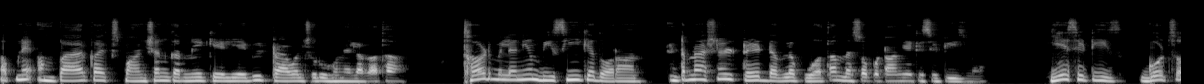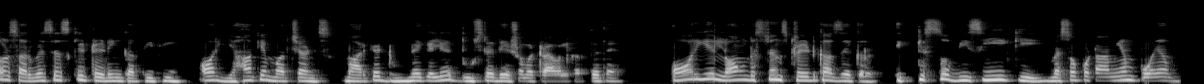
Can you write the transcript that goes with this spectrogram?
अपने अंपायर का एक्सपांशन करने के लिए भी ट्रैवल शुरू होने लगा था। थर्ड मिलेनियम बीसी के दौरान इंटरनेशनल ट्रेड डेवलप हुआ था मेसोपोटामिया की सिटीज़ में। ये सिटीज़ गुड्स और सर्विसेज़ की ट्रेडिंग करती थी और यहाँ के मर्चेंट्स मार्केट ढूँढने के लिए दूसरे देशों में ट्रैवल करते थे। और ये लॉन्ग डिस्टेंस ट्रेड का ज़िक्र 2100 बीसी की Mesopotamian poem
